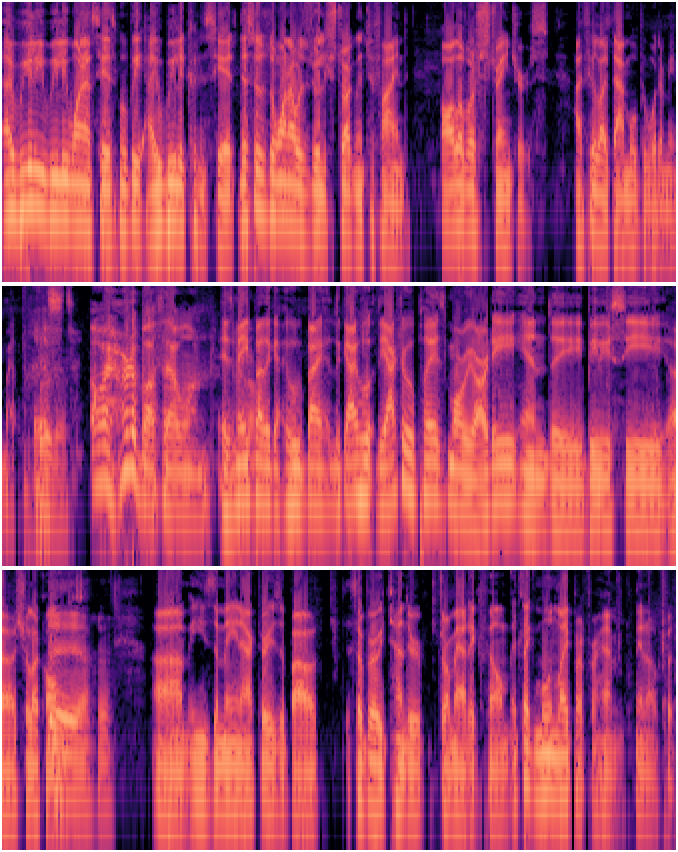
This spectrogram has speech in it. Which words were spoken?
I really, really want to see this movie. I really couldn't see it. This is the one I was really struggling to find. All of Us Strangers. I feel like that movie would have made my list. Oh, I heard about that one. It's made by the guy who, by the guy who, the actor who plays Moriarty in the BBC uh, Sherlock Yeah, Holmes. yeah, yeah. Um, he's the main actor. He's about. It's a very tender, dramatic film. It's like Moonlight, but for him, you know. But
